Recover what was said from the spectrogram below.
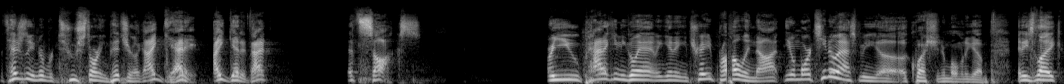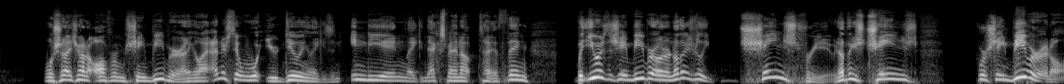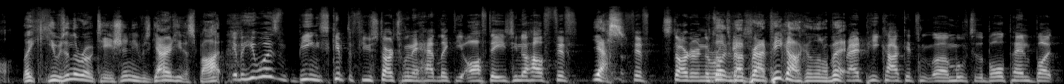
potentially a number two starting pitcher. Like I get it, I get it. That that sucks. Are you panicking to go out and getting a trade? Probably not. You know, Martino asked me uh, a question a moment ago, and he's like, "Well, should I try to offer him Shane Bieber?" And I go, "I understand what you're doing. Like, he's an Indian, like next man up type of thing. But you, as a Shane Bieber owner, nothing's really changed for you. Nothing's changed for Shane Bieber at all. Like, he was in the rotation. He was guaranteed a spot. Yeah, but he was being skipped a few starts when they had like the off days. You know how fifth Yes, fifth starter in the we talked rotation. about Brad Peacock a little bit. Brad Peacock gets uh, moved to the bullpen, but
